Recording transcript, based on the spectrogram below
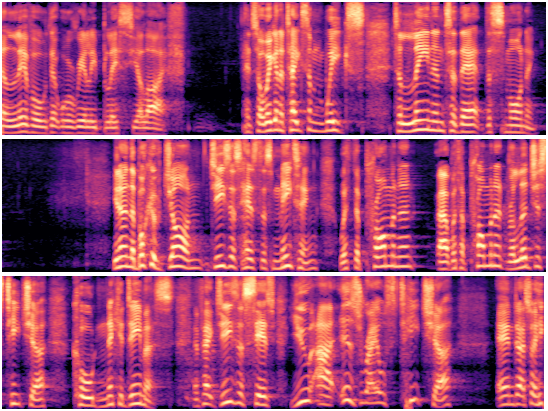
a level that will really bless your life. And so we're going to take some weeks to lean into that this morning. You know, in the book of John, Jesus has this meeting with the prominent uh, with a prominent religious teacher called Nicodemus. In fact, Jesus says, "You are Israel's teacher." And uh, so he,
